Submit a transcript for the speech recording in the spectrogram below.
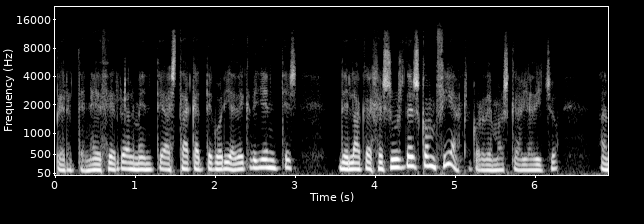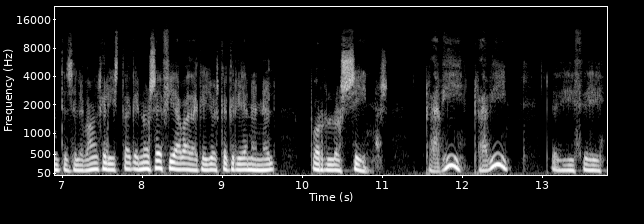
pertenece realmente a esta categoría de creyentes de la que Jesús desconfía. Recordemos que había dicho antes el evangelista que no se fiaba de aquellos que creían en él por los signos. Rabí, rabí, le dice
